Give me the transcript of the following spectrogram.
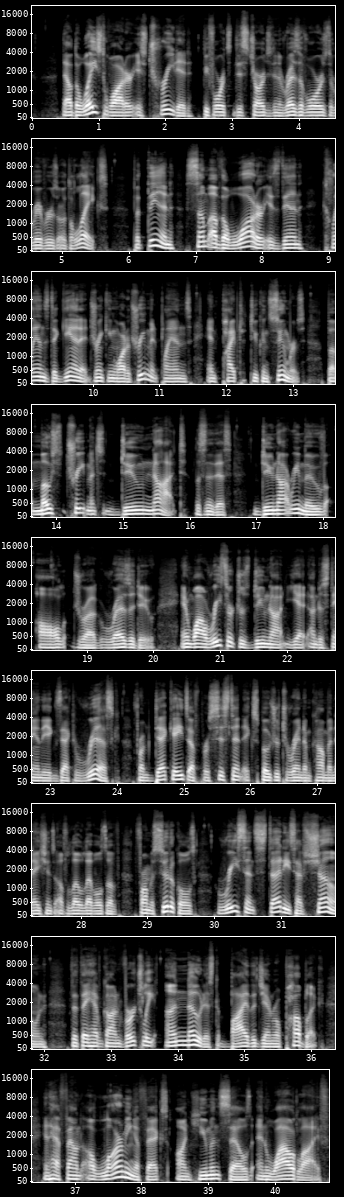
Now, the wastewater is treated before it's discharged in the reservoirs, the rivers, or the lakes. But then some of the water is then cleansed again at drinking water treatment plants and piped to consumers. But most treatments do not, listen to this, do not remove all drug residue. And while researchers do not yet understand the exact risk from decades of persistent exposure to random combinations of low levels of pharmaceuticals, recent studies have shown that they have gone virtually unnoticed by the general public and have found alarming effects on human cells and wildlife.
